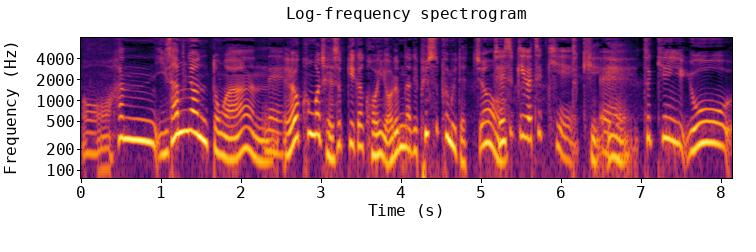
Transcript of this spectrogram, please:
어, 한 2, 3년 동안 네. 에어컨과 제습기가 거의 여름나기 필수품이 됐죠. 제습기가 특히. 특히, 네. 예. 특히 요,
